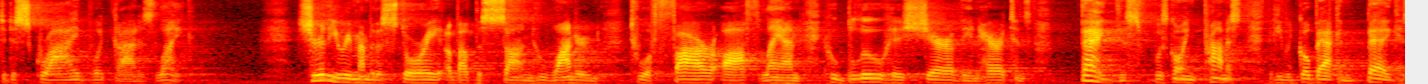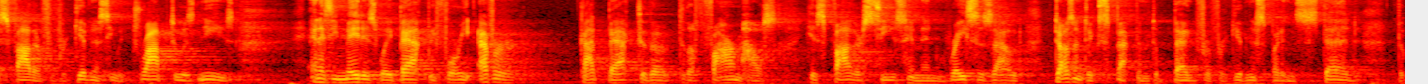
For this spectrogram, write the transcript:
to describe what God is like. Surely you remember the story about the son who wandered to a far off land, who blew his share of the inheritance, begged, this was going, promised that he would go back and beg his father for forgiveness. He would drop to his knees. And as he made his way back, before he ever got back to the, to the farmhouse, his father sees him and races out, doesn't expect him to beg for forgiveness, but instead, the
